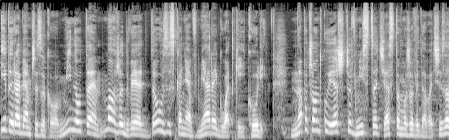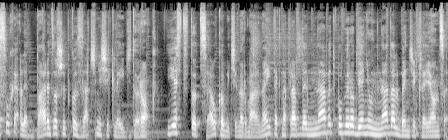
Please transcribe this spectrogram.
i wyrabiam przez około minutę, może dwie, do uzyskania w miarę gładkiej kuli. Na początku jeszcze w misce ciasto może wydawać się za suche, ale bardzo szybko zacznie się kleić do rąk. Jest to całkowicie normalne i tak naprawdę nawet po wyrobieniu nadal będzie klejące.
